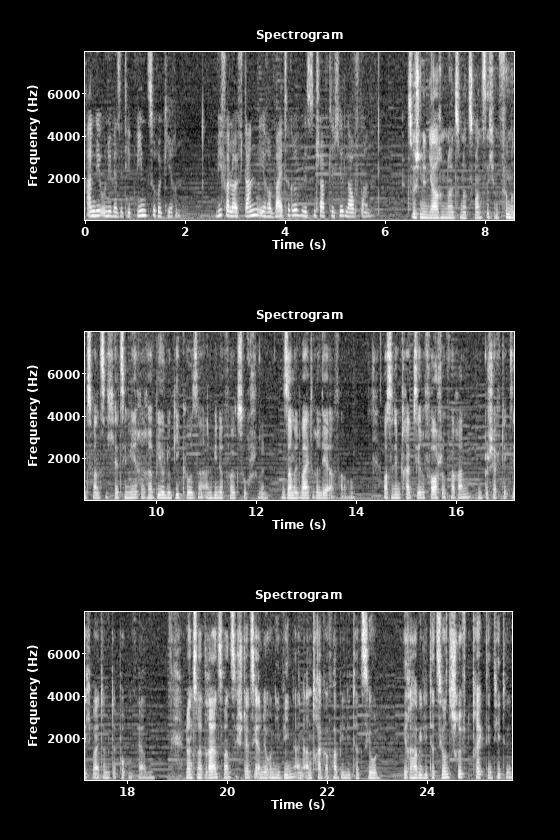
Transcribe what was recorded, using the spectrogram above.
an die Universität Wien zurückkehren. Wie verläuft dann ihre weitere wissenschaftliche Laufbahn? Zwischen den Jahren 1920 und 25 hält sie mehrere Biologiekurse an Wiener Volkshochschulen und sammelt weitere Lehrerfahrung. Außerdem treibt sie ihre Forschung voran und beschäftigt sich weiter mit der Puppenfärbung. 1923 stellt sie an der Uni Wien einen Antrag auf Habilitation. Ihre Habilitationsschrift trägt den Titel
